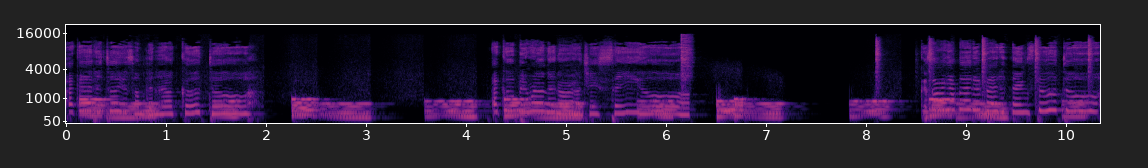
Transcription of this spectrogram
I gotta tell you something I could do. I could be running around chasing you. Cause I got better, better things to do.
